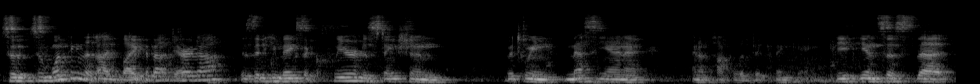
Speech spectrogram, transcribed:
So, so one thing that I like about Derrida is that he makes a clear distinction between messianic and apocalyptic thinking. He, he insists that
